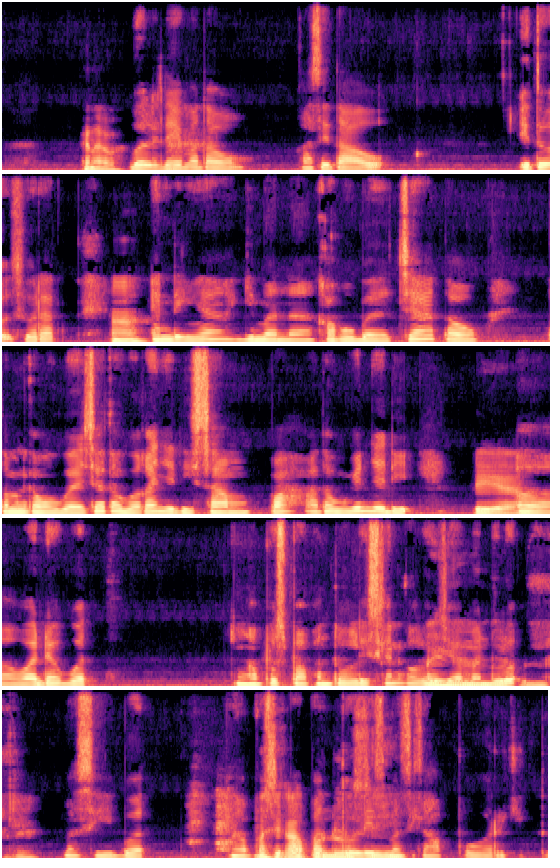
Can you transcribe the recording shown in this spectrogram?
kenapa? boleh DM atau kasih tahu itu surat Hah? endingnya gimana kamu baca atau temen kamu baca atau bahkan jadi sampah atau mungkin jadi iya. eh, wadah buat ngapus papan tulis kan kalau Oh zaman dulu bener masih buat ngapus Masih papan tulis sih. masih kapur gitu.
